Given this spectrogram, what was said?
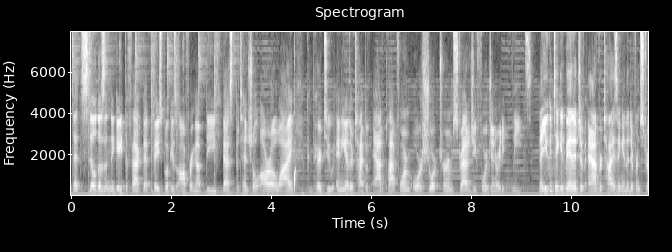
that still doesn't negate the fact that Facebook is offering up the best potential ROI compared to any other type of ad platform or short-term strategy for generating leads. Now you can take advantage of advertising and the different strategies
